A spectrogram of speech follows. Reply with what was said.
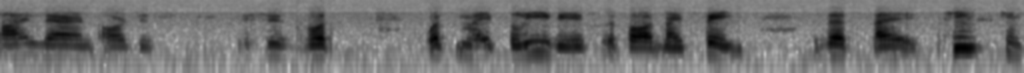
I learn or just this is what what my belief is about my faith that I, things can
